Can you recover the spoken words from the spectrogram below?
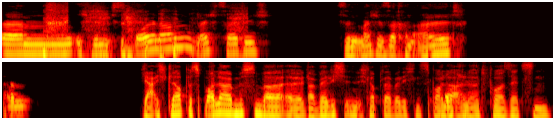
Ähm, ich will nicht spoilern. Gleichzeitig sind manche Sachen alt. Ähm, ja, ich glaube, Spoiler müssen wir, äh, da werde ich, ich glaube, da werde ich einen Spoiler-Alert okay. vorsetzen.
